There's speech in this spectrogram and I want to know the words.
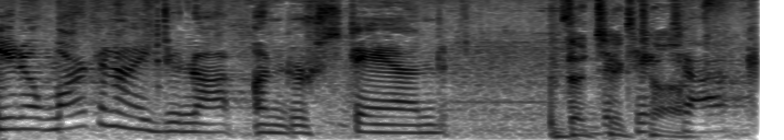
You know, Mark and I do not understand the the TikTok. TikTok,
